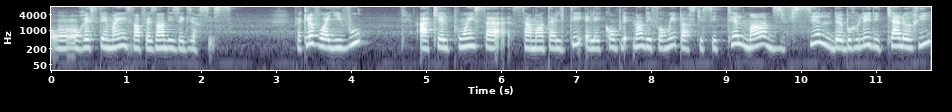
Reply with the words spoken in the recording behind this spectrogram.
On, restait mince en faisant des exercices. Fait que là, voyez-vous à quel point sa, sa mentalité, elle est complètement déformée parce que c'est tellement difficile de brûler des calories.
